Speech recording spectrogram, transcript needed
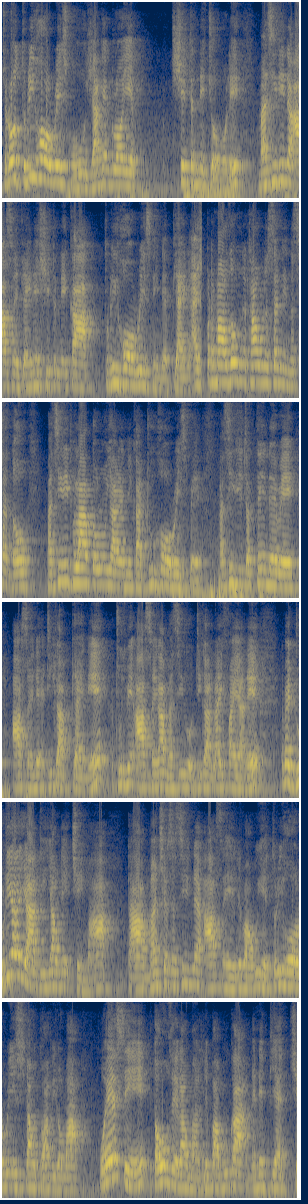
ကျွန်တော်တို့3 hall race ကို Jurgen Klopp ရဲ့ ရှစ်တနစ်ကျော်ပေါ့လေမန်စီးတီးနဲ့အာဆင်နယ်ပြိုင်တဲ့ရှစ်တနစ်က3 hall race နေနဲ့ပြိုင်တယ်အဲပထမဆုံး2020 23မန်စီးတီးဖလားသုံးလို့ရတဲ့နေ့က2 hall race ပဲမန်စီးတီးတသင်းနဲ့ပဲအာဆင်နဲ့အဓိကပြိုင်တယ်အထူးသဖြင့်အာဆင်ကမန်စီးတီးကိုအဓိက live fight ရတယ်ဒါပေမဲ့ဒုတိယရာသီရောက်တဲ့အချိန်မှာဒါ Manchester City နဲ့ Arsenal Liverpool ရဲ့3 hall race ရောက်သွားပြီးတော့မှဝဲစင်30လောက်မှာ Liverpool ကနည်းနည်းပြန်ကျ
